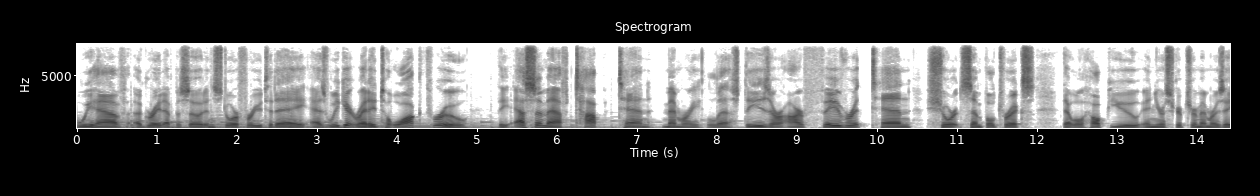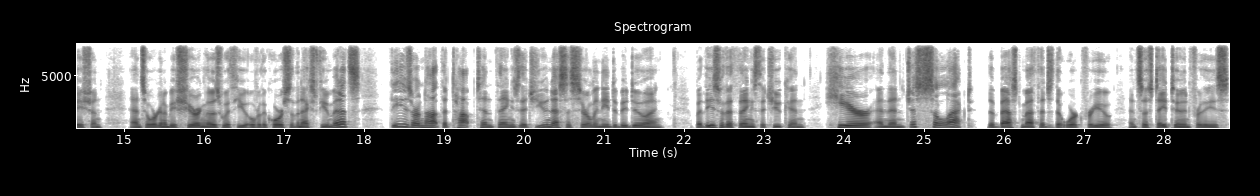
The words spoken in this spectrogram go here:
We have a great episode in store for you today as we get ready to walk through the SMF Top 10 Memory List. These are our favorite 10 short, simple tricks that will help you in your scripture memorization. And so we're going to be sharing those with you over the course of the next few minutes. These are not the top 10 things that you necessarily need to be doing, but these are the things that you can hear and then just select the best methods that work for you. And so stay tuned for these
